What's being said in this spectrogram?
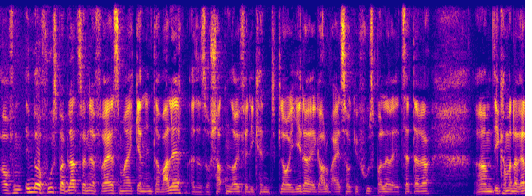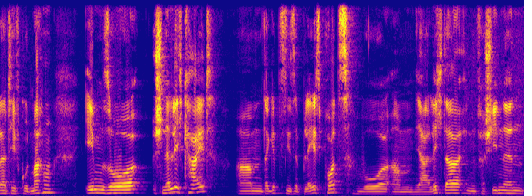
auf dem Indoor-Fußballplatz, wenn er frei ist, mache ich gerne Intervalle, also so Schattenläufe, die kennt, glaube ich, jeder, egal ob Eishockey, Fußballer etc. Ähm, die kann man da relativ gut machen. Ebenso Schnelligkeit, ähm, da gibt es diese Blaze-Pods, wo ähm, ja, Lichter in verschiedenen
